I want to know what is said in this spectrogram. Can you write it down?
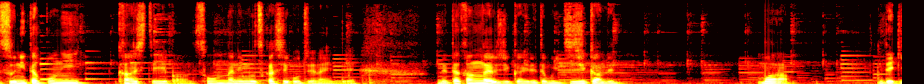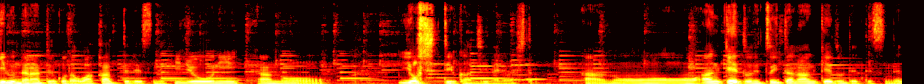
スニタコに関して言えばそんなに難しいことじゃないんでネタ考える時間入れても1時間でまあできるんだなということは分かってですね非常にあのよしっていう感じになりました。あの、アンケートでツイッターのアンケートでですね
